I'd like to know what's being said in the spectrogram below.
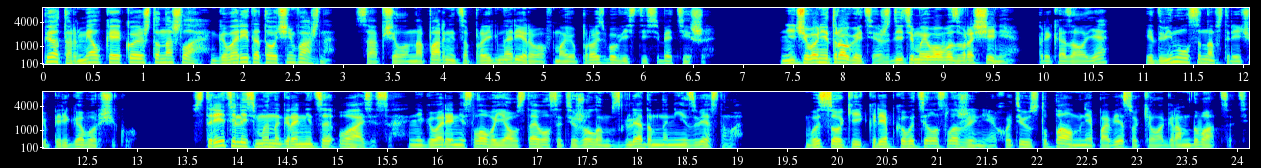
«Пётр, мелкая кое-что нашла. Говорит, это очень важно», — сообщила напарница, проигнорировав мою просьбу вести себя тише. «Ничего не трогайте, ждите моего возвращения», — приказал я и двинулся навстречу переговорщику. Встретились мы на границе оазиса. Не говоря ни слова, я уставился тяжелым взглядом на неизвестного. Высокий, крепкого телосложения, хоть и уступал мне по весу килограмм двадцать.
